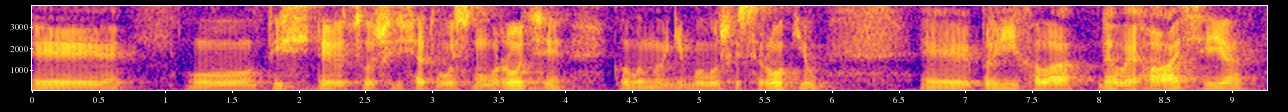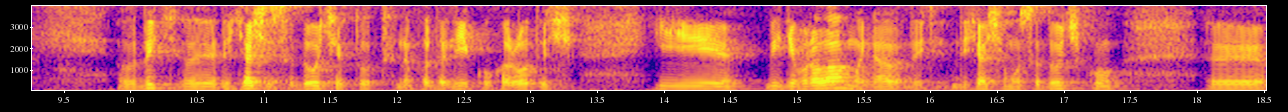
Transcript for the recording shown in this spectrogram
е, у 1968 році, коли мені було 6 років, е, приїхала делегація в дит- в дитячий садочок тут неподалік, у Коротич, і відібрала мене в дитячому садочку е,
